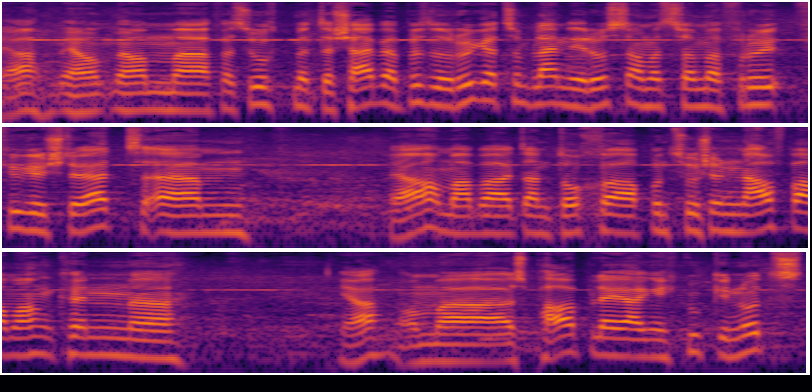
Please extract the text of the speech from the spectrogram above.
ja, wir, wir haben äh, versucht mit der Scheibe ein bisschen ruhiger zu bleiben. Die Russen haben uns zwar mal früh, viel gestört, ähm, ja, haben aber dann doch ab und zu schon einen Aufbau machen können. Äh, ja, haben äh, das Powerplay eigentlich gut genutzt.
